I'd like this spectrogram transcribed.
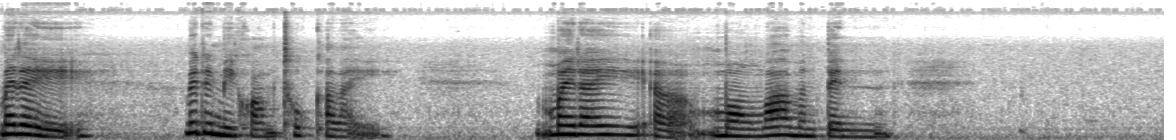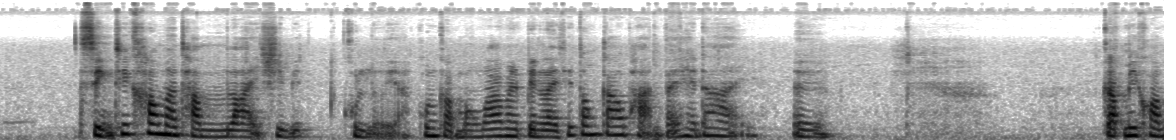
ไม่ได้ไม่ได้มีความทุกข์อะไร ไม่ได้เอ่อมองว่ามันเป็น สิ่งที่เข้ามาทำลายชีวิตคุณเลยอะคุณกลับมองว่ามันเป็นอะไรที่ต้องก้าวผ่านไปให้ได้ เออกลับมีความ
